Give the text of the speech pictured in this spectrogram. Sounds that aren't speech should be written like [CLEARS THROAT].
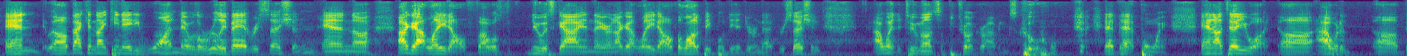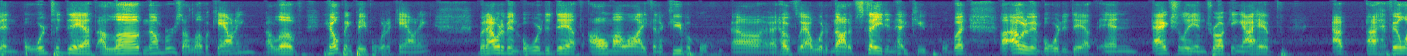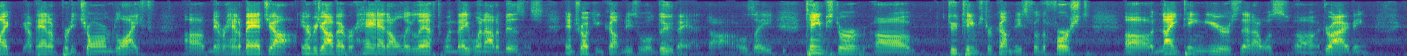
And uh, back in 1981, there was a really bad recession, and uh, I got laid off. I was the newest guy in there, and I got laid off. A lot of people did during that recession. I went to two months of truck driving [LAUGHS] school at that point, and I tell you what, uh, I would have uh, been bored to death. I love numbers. I love accounting. I love helping people with accounting. But I would have been bored to death all my life in a cubicle, uh, and hopefully I would have not have stayed in that [LAUGHS] cubicle. But I would have been bored to death. And actually, in trucking, I have, I, I feel like I've had a pretty charmed life. I've never had a bad job. Every job I ever had, I only left when they went out of business, and trucking companies will do that. Uh, I was a Teamster uh, two Teamster companies for the first uh, 19 years that I was uh, driving.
